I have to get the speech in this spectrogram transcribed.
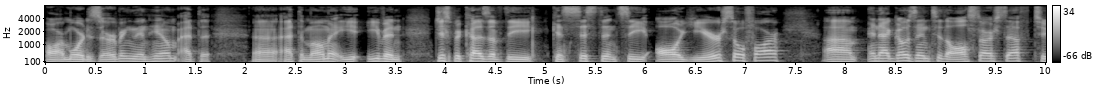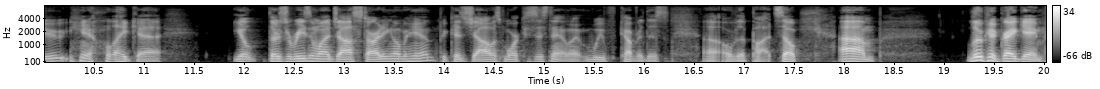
are more deserving than him at the uh, at the moment, e- even just because of the consistency all year so far. Um, and that goes into the All Star stuff too. You know, like uh, you know, there's a reason why Ja's starting over him because Ja was more consistent. We've covered this uh, over the pod. So, um, Luka, great game.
